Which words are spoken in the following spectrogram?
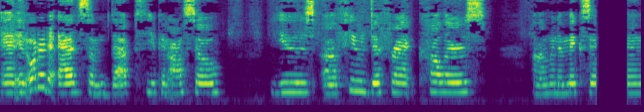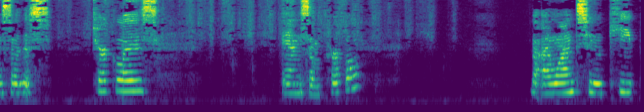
And in order to add some depth, you can also use a few different colors. I'm going to mix in so this turquoise and some purple. But I want to keep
